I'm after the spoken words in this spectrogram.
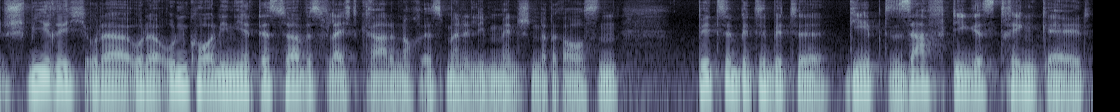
schwierig oder, oder unkoordiniert der Service vielleicht gerade noch ist, meine lieben Menschen da draußen, bitte, bitte, bitte gebt saftiges Trinkgeld.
